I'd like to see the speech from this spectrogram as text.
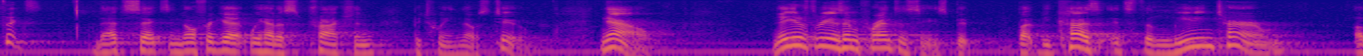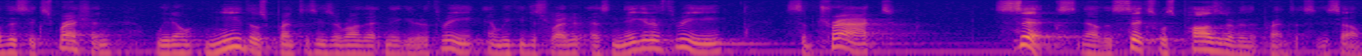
6. That's 6. And don't forget, we had a subtraction between those two. Now, negative 3 is in parentheses, but, but because it's the leading term of this expression, we don't need those parentheses around that negative 3, and we can just write it as negative 3 subtract 6. Now, the 6 was positive in the parentheses. So,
